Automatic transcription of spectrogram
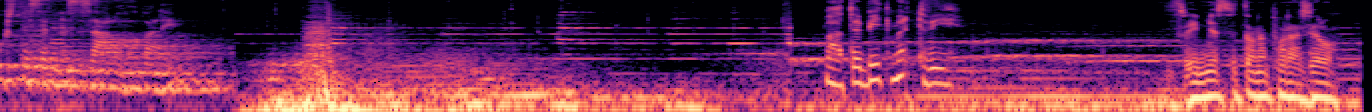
Už jste se dnes zálohovali? Máte být mrtví. Zřejmě se to nepodařilo.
